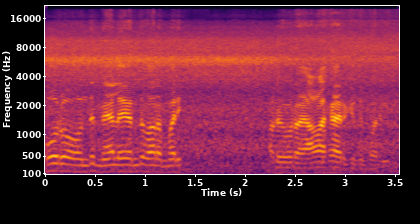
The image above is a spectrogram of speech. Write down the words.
பூர்வம் வந்து மேலே இருந்து வர மாதிரி அப்படி ஒரு அழகாக இருக்குது பாருங்கள்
